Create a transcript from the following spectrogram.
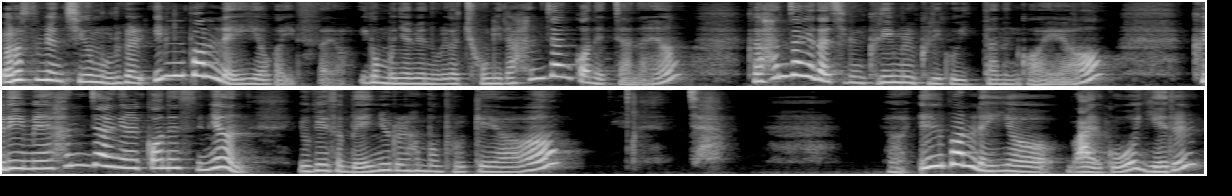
열었으면 지금 우리가 1번 레이어가 있어요. 이건 뭐냐면 우리가 종이를 한 장 꺼냈잖아요. 그 한 장에다 지금 그림을 그리고 있다는 거예요. 그림의 한 장을 꺼냈으면 여기에서 메뉴를 한번 볼게요. 자, 1번 어, 레이어 말고 얘를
